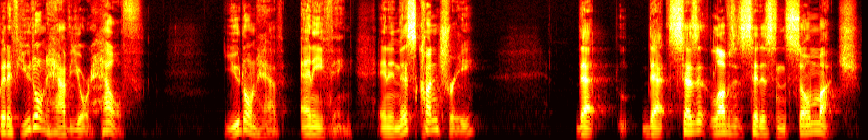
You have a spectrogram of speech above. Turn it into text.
But if you don't have your health, you don't have anything. And in this country that that says it loves its citizens so much,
